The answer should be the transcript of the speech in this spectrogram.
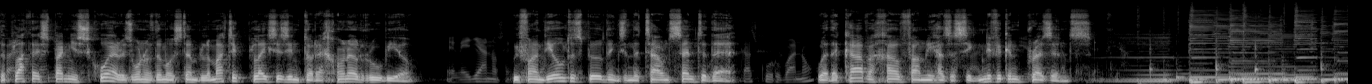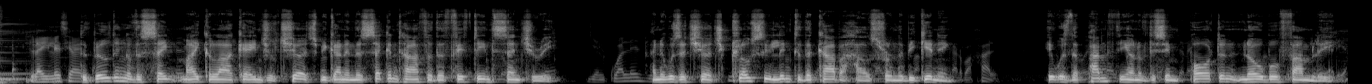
The Plaza España Square is one of the most emblematic places in Torrejón Rubio. We find the oldest buildings in the town centre there, where the Carvajal family has a significant presence. The building of the St. Michael Archangel Church began in the second half of the 15th century, and it was a church closely linked to the Carvajals from the beginning. It was the pantheon of this important noble family.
